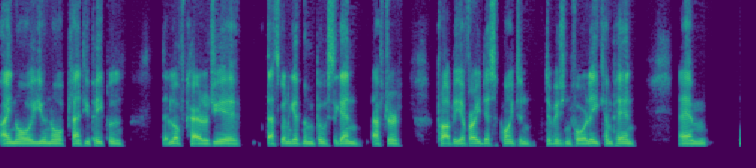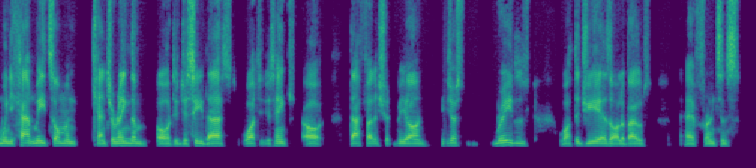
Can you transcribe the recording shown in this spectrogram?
I know you know plenty of people that love Carlow GAA. That's going to give them a boost again after probably a very disappointing Division Four league campaign. Um, when you can't meet someone, can't you ring them? Oh, did you see that? What did you think? Oh, that fella shouldn't be on. You just read what the GAA is all about. Uh, for instance,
